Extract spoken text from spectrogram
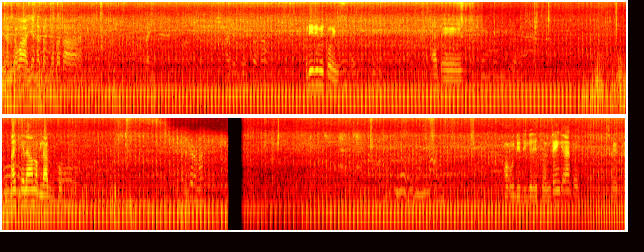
Yan dawa. Yan at ang kabataan. Kadiri may coins. Ate. Ay, kailangan mag-log. Thank you, ate. So, ito,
